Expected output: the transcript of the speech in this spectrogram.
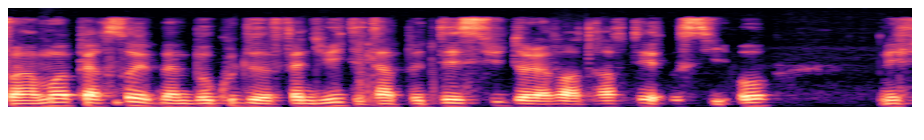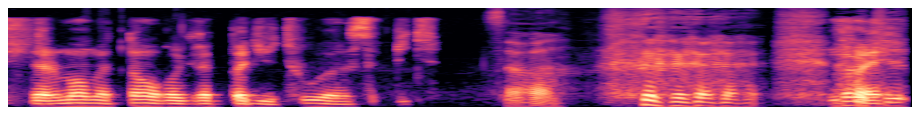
enfin moi perso et même beaucoup de fans du 8 étaient un peu déçus de l'avoir drafté aussi haut, mais finalement maintenant on regrette pas du tout cette pique. Ça va. okay.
